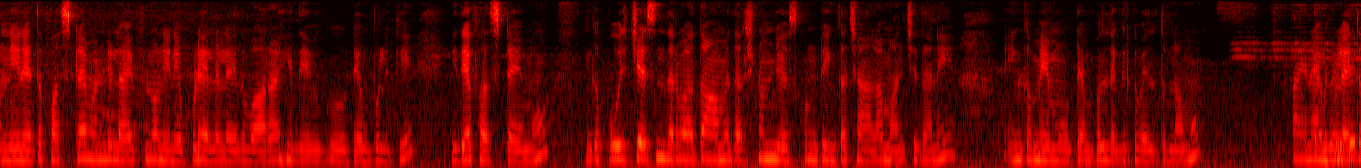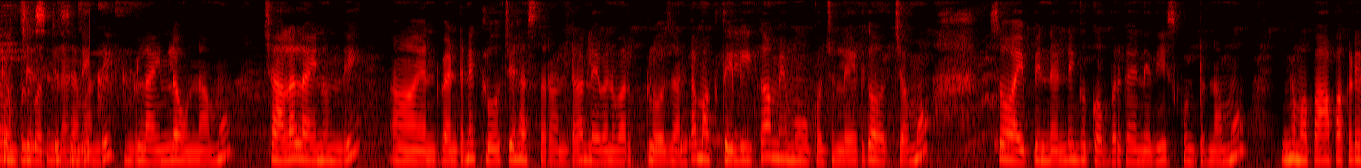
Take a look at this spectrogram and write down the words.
నేనైతే ఫస్ట్ టైం అండి లైఫ్లో నేను ఎప్పుడు వెళ్ళలేదు వారాహిదేవి గు- టెంపుల్కి. ఇదే ఫస్ట్ టైము. ఇంకా పూజ చేసిన తర్వాత ఆమె దర్శనం చేసుకుంటే ఇంకా చాలా మంచిదని ఇంకా మేము టెంపుల్ దగ్గరికి వెళ్తున్నాము. టెంపుల్ అయితే వచ్చేసిందండి. ఇంకా లైన్లో ఉన్నాము. చాలా లైన్ ఉంది. వెంటనే క్లోజ్ చేసేస్తారంట. లెవెన్ వరకు క్లోజ్ అంట. మాకు తెలియక మేము కొంచెం లేట్గా వచ్చాము. సో అయిపోయిందండి. ఇంకా కొబ్బరికాయ అనేది తీసుకుంటున్నాము. ఇంకా మా పాప అక్కడే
